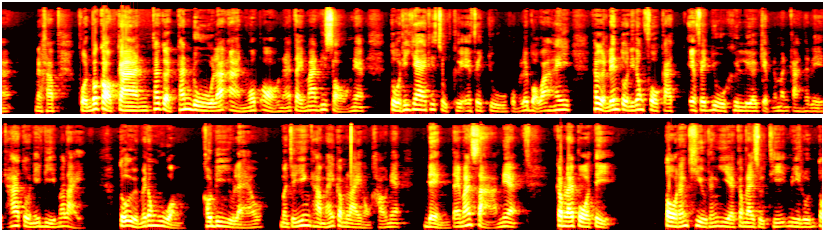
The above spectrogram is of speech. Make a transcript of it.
ฮะ นะครับผลประกอบการถ้าเกิดท่านดูและอ่านงบออกนะไตรมาสที่2เนี่ยตัวที่แย่ที่สุดคือ FSU ผมเลยบอกว่าให้ถ้าเกิดเล่นตัวนี้ต้องโฟกัส FSU คือเรือเก็บน้ำมันกางทะเล ถ้าตัวนี้ดีเมื่อไหร่ ตัวอื่นไม่ต้องห่วงเขาดีอยู่แล้ว มันจะยิ่งทำให้กำไรของเขาเนี่ยเด่นไตรมาสสามเนี่ยกำไรปกติ โตทั้ง Q ทั้ง year กำไรสุทธิมีลุ้นโต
